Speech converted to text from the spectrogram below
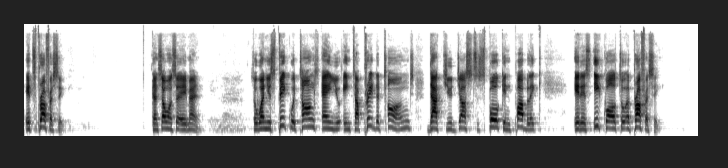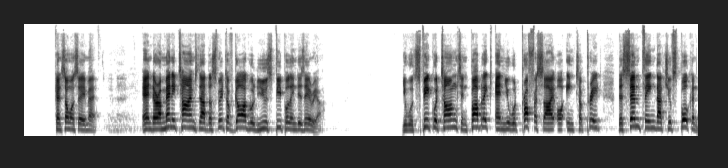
it's prophecy. Can someone say amen? amen? So when you speak with tongues and you interpret the tongues that you just spoke in public, it is equal to a prophecy. Can someone say amen? And there are many times that the Spirit of God will use people in this area. You would speak with tongues in public and you would prophesy or interpret the same thing that you've spoken.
